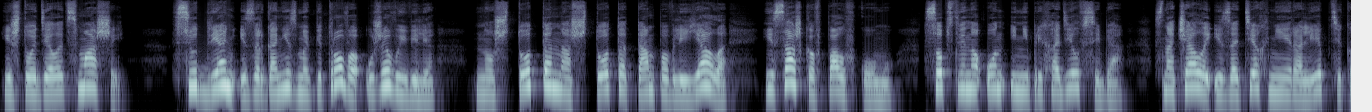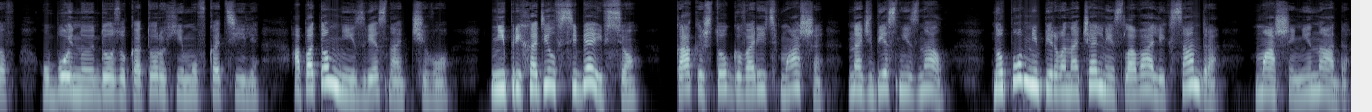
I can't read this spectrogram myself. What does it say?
и что делать с Машей. Всю дрянь из организма Петрова уже вывели, но что-то на что-то там повлияло, и Сашка впал в кому. Собственно, он и не приходил в себя. Сначала из-за тех нейролептиков, убойную дозу которых ему вкатили, а потом неизвестно от чего. Не приходил в себя и все. Как и что говорить Маше, Начбес не знал. Но помня первоначальные слова Александра «Маше не надо»,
